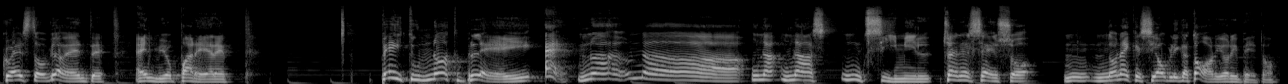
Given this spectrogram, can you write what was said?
Questo ovviamente è il mio parere pay to not play è una, una, una, una un simil, cioè nel senso non è che sia obbligatorio, ripeto,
